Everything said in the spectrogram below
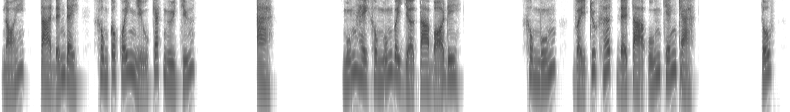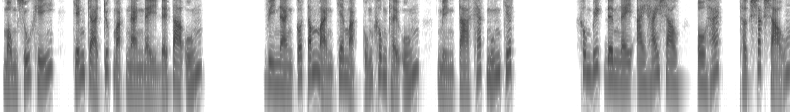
nói, ta đến đây, không có quấy nhiễu các ngươi chứ? À, muốn hay không muốn bây giờ ta bỏ đi? Không muốn, vậy trước hết để ta uống chén trà. Mộng xú khí, chén trà trước mặt nàng này để ta uống. Vì nàng có tấm mạng che mặt cũng không thể uống, miệng ta khát muốn chết. Không biết đêm nay ai hái sao, ô hát, thật sắc sảo.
